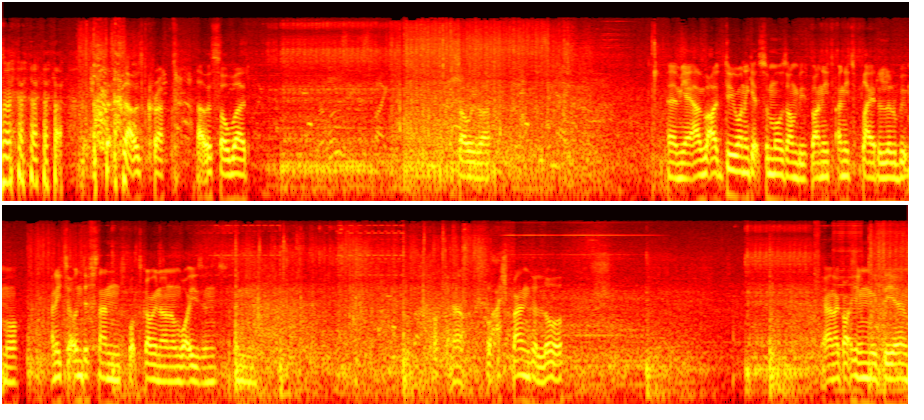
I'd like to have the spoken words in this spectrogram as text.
That was crap. That was so bad. So bad. Um, yeah, I, I do want to get some more zombies, but I need I need to play it a little bit more. I need to understand what's going on and what isn't. And fucking hell, flashbang galore. Yeah, and I got him with the um,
